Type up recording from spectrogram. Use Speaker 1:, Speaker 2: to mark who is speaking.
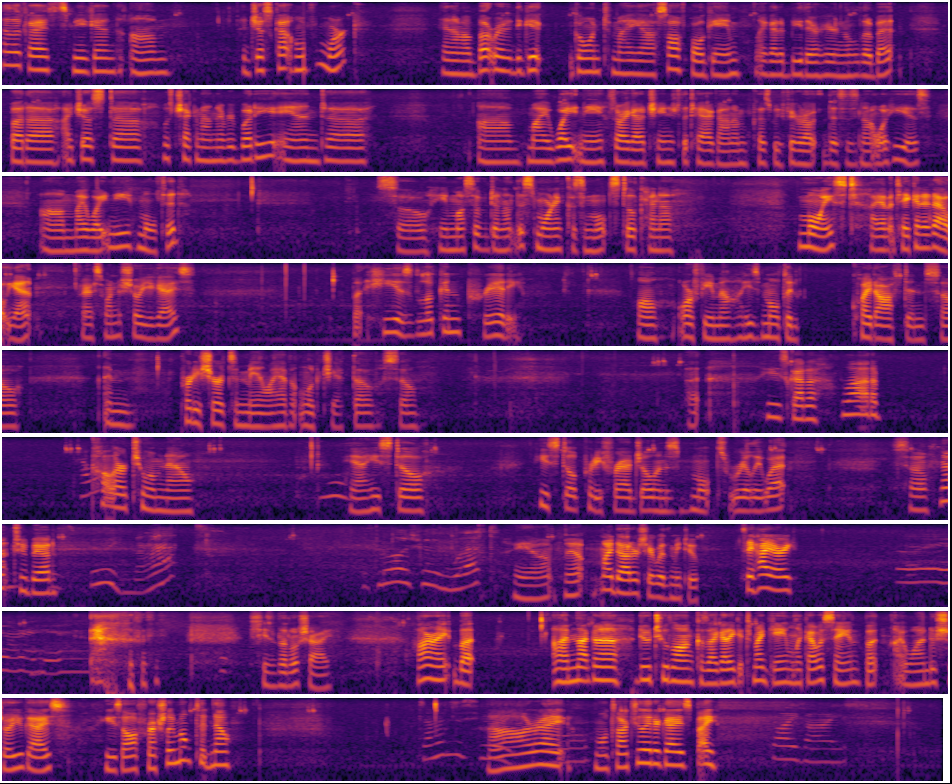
Speaker 1: Hello guys, it's me again. Um, I just got home from work and I'm about ready to get going to my uh, softball game. I gotta be there here in a little bit. But uh, I just uh, was checking on everybody and uh, um, my white knee, sorry I gotta change the tag on him because we figured out this is not what he is. Um, my white knee molted. So he must have done it this morning because the molt's still kind of moist. I haven't taken it out yet. I just wanted to show you guys. But he is looking pretty. Well, or female. He's molted quite often, so I'm pretty sure it's a male. I haven't looked yet, though, so... But he's got a lot of color to him now. Yeah, he's still he's still pretty fragile and his molt's really wet. So, not too bad.
Speaker 2: Really wet? His nose is really wet.
Speaker 1: Yeah, yeah. My daughter's here with me too. Say hi, Ari. hi, Ari. She's a little shy. Alright, but I'm not going to do too long because I got to get to my game like I was saying, but I wanted to show you guys. He's all freshly molted now. Alright, we'll talk to you later, guys. Bye.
